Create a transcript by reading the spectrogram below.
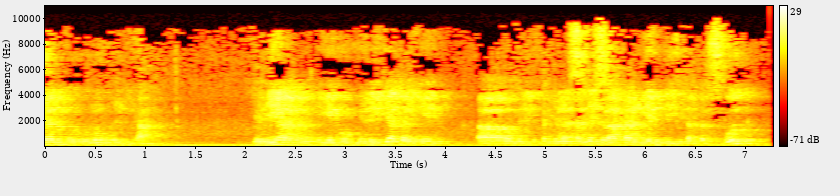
Jami'ul Ulum Hikam. Jadi yang ingin memiliki atau ingin uh, memiliki penjelasannya silahkan lihat di kitab tersebut.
